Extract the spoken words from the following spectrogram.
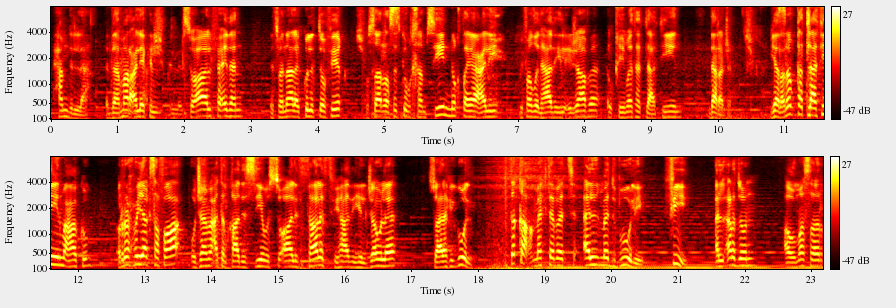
الحمد لله. إذا مر عليك ال- السؤال فإذا نتمنى لك كل التوفيق. وصار رصيدكم 50 نقطة يا علي. بفضل هذه الإجابة القيمتها 30 درجة. يلا نبقى 30 معاكم. نروح وياك صفاء وجامعة القادسية. والسؤال الثالث في هذه الجولة سؤالك يقول تقع مكتبة المدبولي في الأردن أو مصر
